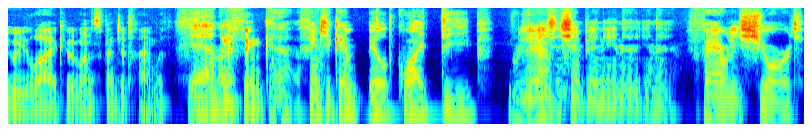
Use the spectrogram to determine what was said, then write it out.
who you like, who you want to spend your time with. yeah, and, And I I, think yeah, I think you can build quite deep relationship in in a, in a fairly short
